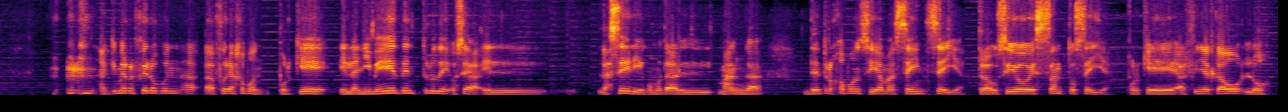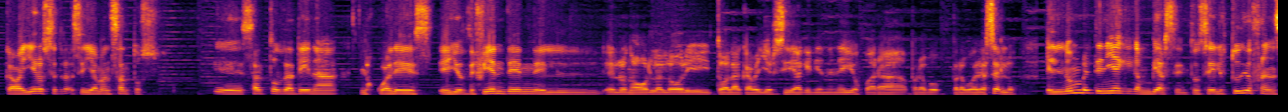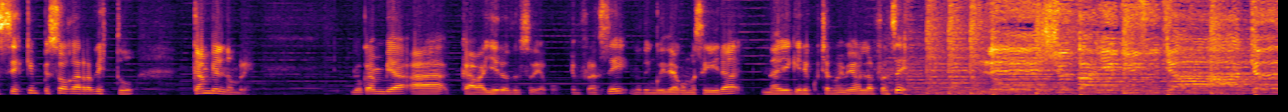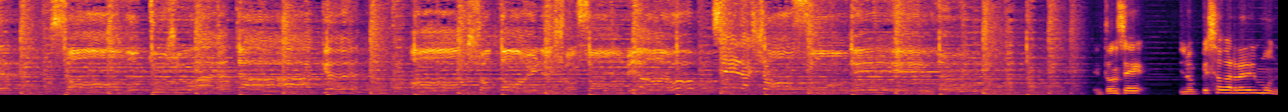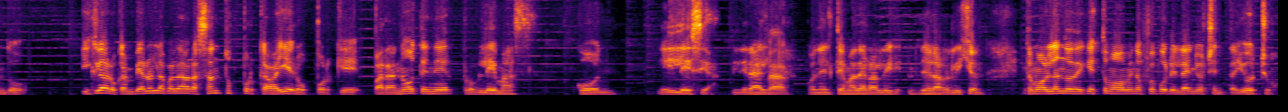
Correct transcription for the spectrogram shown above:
¿A qué me refiero con afuera de Japón? Porque el anime dentro de, o sea, el, la serie como tal, manga, dentro de Japón se llama Saint Seiya. Traducido es Santo Seiya. Porque al fin y al cabo los caballeros se, se llaman santos. eh, santos de Atena, los cuales ellos defienden el, el honor, la gloria y toda la caballerosidad que tienen ellos para, para para poder hacerlo. El nombre tenía que cambiarse. Entonces el estudio francés que empezó a agarrar esto cambia el nombre lo cambia a Caballeros del Zodiaco. En francés, no tengo idea cómo se dirá, nadie quiere escucharme a mí hablar francés. Entonces, lo empieza a agarrar el mundo. Y claro, cambiaron la palabra santos por caballeros, porque para no tener problemas con la iglesia, literal, Claro. con el tema de, la de la religión. Estamos hablando de que esto más o menos fue por el año 88.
